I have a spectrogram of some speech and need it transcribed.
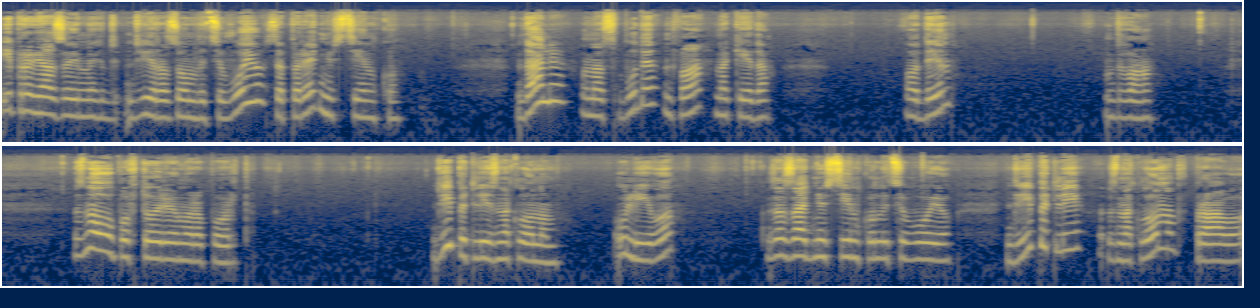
і пров'язуємо їх дві разом лицевою за передню стінку. Далі у нас буде два накида. Один, два. Знову повторюємо рапорт. Дві петлі з наклоном уліво за задню стінку лицевою, дві петлі з наклоном вправо.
